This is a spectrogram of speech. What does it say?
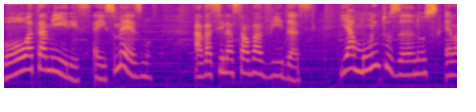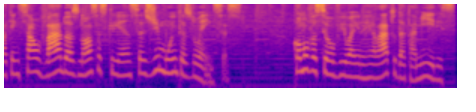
Boa, Tamires, é isso mesmo. A vacina salva vidas e há muitos anos ela tem salvado as nossas crianças de muitas doenças. Como você ouviu aí no relato da Tamires,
